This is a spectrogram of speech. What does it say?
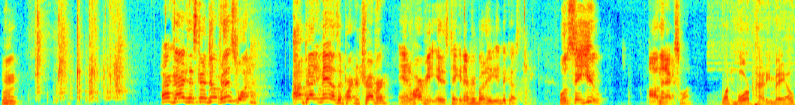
Hmm. All right, guys, that's gonna do it for this one. I'm Patty Mayo, that's my partner Trevor, and Harvey is taking everybody into custody. We'll see you on the next one. Want more Patty Mayo?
